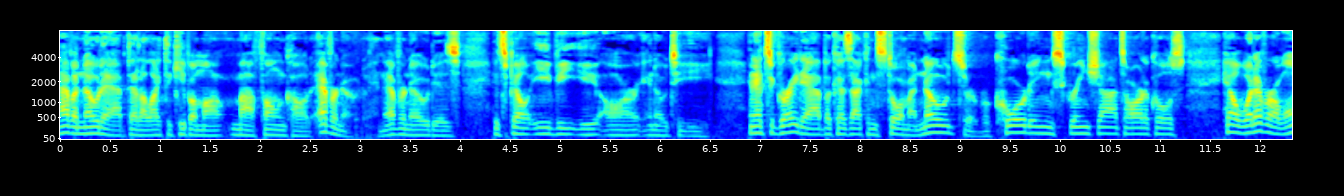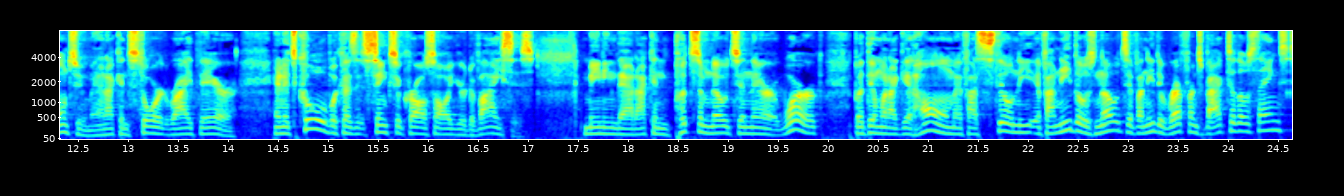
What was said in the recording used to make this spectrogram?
I have a note app that I like to keep on my, my phone called Evernote. And Evernote is, it's spelled E V E R N O T E. And it's a great app because I can store my notes or recordings, screenshots, articles, hell, whatever I want to, man. I can store it right there. And it's cool because it syncs across all your devices, meaning that I can put some notes in there at work, but then when I get home, if I still need, if I need those notes, if I need to reference back to those things,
